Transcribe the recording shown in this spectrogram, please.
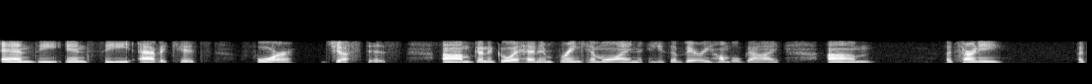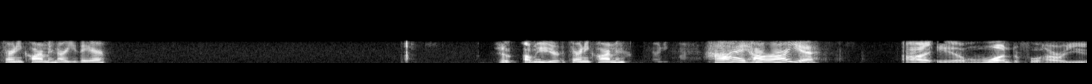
and the NC Advocates for Justice. I'm going to go ahead and bring him on. He's a very humble guy. Um, Attorney Attorney Carmon, are you there? I'm here. Attorney Carmon? Hi, how are you? I am wonderful. How are you?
